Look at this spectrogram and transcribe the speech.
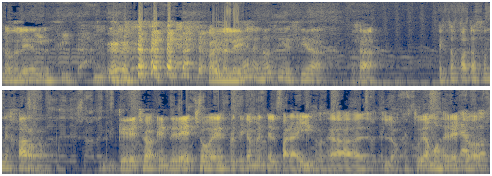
cuando leía incita. cuando leía la nota y decía, o sea, estos patas son de Harvard, que de hecho en derecho es prácticamente el paraíso, o sea, los que estudiamos derecho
